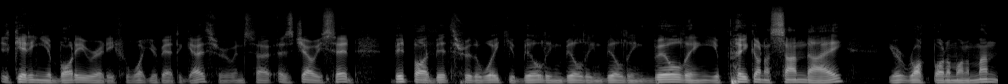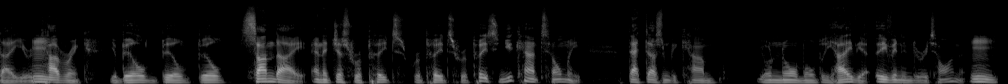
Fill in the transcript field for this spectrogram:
is getting your body ready for what you're about to go through. And so, as Joey said, bit by bit through the week, you're building, building, building, building. You peak on a Sunday, you're at rock bottom on a Monday. You're recovering. You build, build, build Sunday, and it just repeats, repeats, repeats. And you can't tell me that doesn't become your normal behaviour, even into retirement. Mm.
